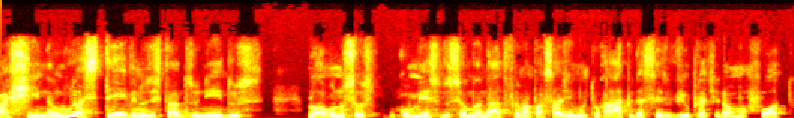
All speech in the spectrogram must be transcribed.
a China. O Lula esteve nos Estados Unidos logo no, seu, no começo do seu mandato, foi uma passagem muito rápida, serviu para tirar uma foto,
